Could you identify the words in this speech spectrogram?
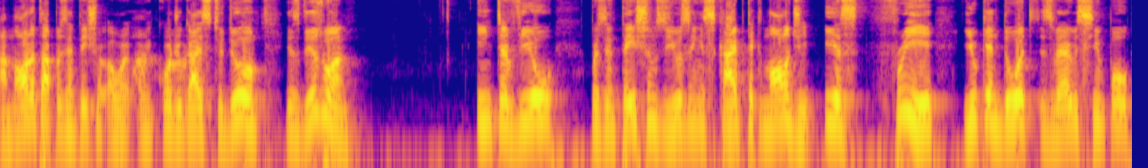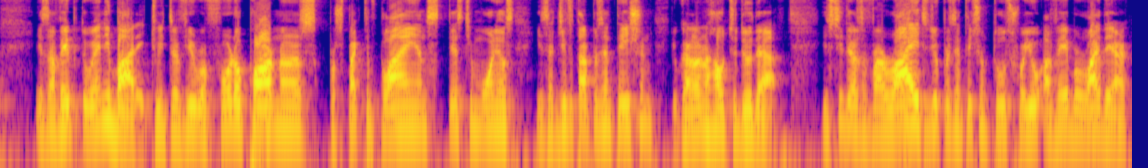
Another type of presentation I encourage you guys to do is this one. Interview presentations using Skype technology is free. You can do it. It's very simple. It's available to anybody to interview referral partners, prospective clients, testimonials. It's a digital presentation. You gotta learn how to do that. You see, there's a variety of presentation tools for you available right there.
